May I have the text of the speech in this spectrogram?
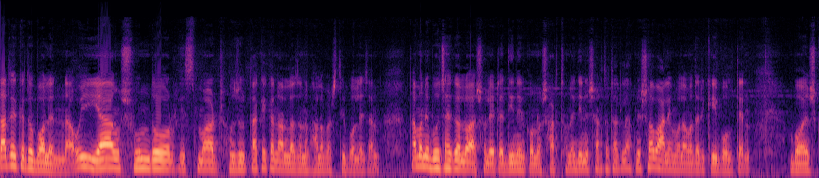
তাদেরকে তো বলেন না। ওই ইয়াং, সুন্দর, স্মার্ট হুজুর, তাকে কেন আল্লাহ যেন ভালোবাসতে বলে যান? তার মানে বোঝা গেল আসলে এটা দিনের কোনো স্বার্থ নেই। দিনের স্বার্থ থাকলে আপনি সব আলেম ওলামাদেরকেই বলতেন। বয়স্ক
